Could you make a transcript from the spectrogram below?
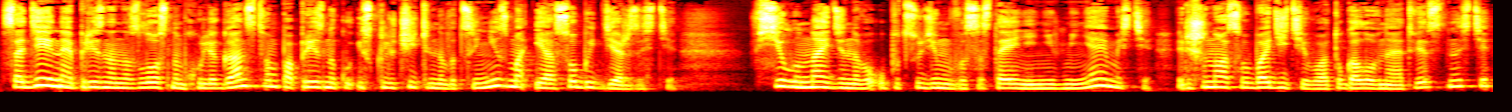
Содеянное признано злостным хулиганством по признаку исключительного цинизма и особой дерзости – в силу найденного у подсудимого состояния невменяемости решено освободить его от уголовной ответственности,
